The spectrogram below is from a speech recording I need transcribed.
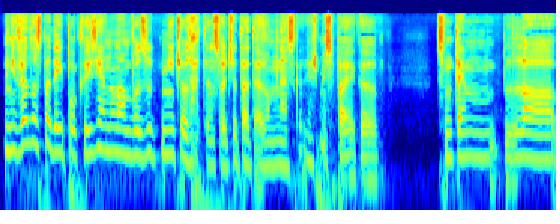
Nivelul ăsta de ipocrizie nu l-am văzut niciodată în societatea românească. Deci mi se pare că suntem la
